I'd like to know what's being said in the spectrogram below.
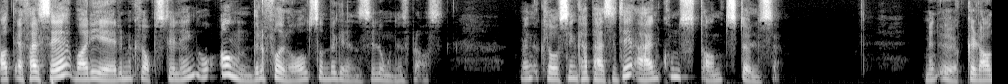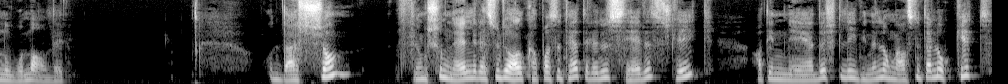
at FRC varierer med kroppsstilling og andre forhold som begrenser lungenes plass. Men closing capacity er en konstant størrelse, men øker da noe med alder. Og dersom funksjonell residual kapasitet reduseres slik at de nederst liggende lungeavsnitt er lukket,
